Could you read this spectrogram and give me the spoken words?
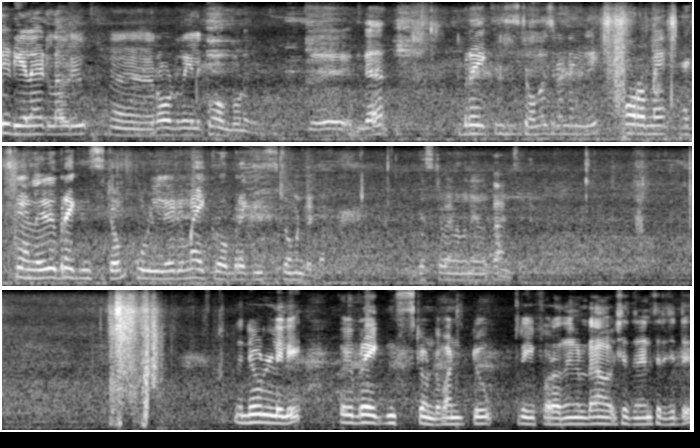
ഐഡിയൽ ആയിട്ടുള്ള ഒരു റോഡ് റെയിൽ കോമ്പൗണ്ട് ഇത് ഇതിന്റെ ബ്രേക്കിംഗ് സിസ്റ്റം എന്ന് വെച്ചിട്ടുണ്ടെങ്കിൽ പുറമെ എക്സ്റ്റേണൽ ഒരു ബ്രേക്കിംഗ് സിസ്റ്റം ഉള്ളിലൊരു മൈക്രോ ബ്രേക്കിംഗ് സിസ്റ്റം ഉണ്ട് കേട്ടോ ജസ്റ്റ് വേണമെന്നുണ്ടെങ്കിൽ ഒന്ന് കാണിച്ചു തരാം. ഇതിന്റെ ഉള്ളിൽ ഒരു ബ്രേക്കിംഗ് സിസ്റ്റം ഉണ്ട്. വൺ ടു ത്രീ ഫോർ അത് നിങ്ങളുടെ ആവശ്യത്തിനനുസരിച്ചിട്ട്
